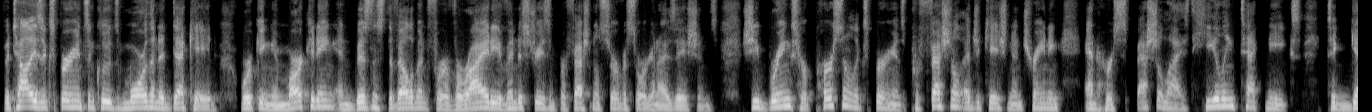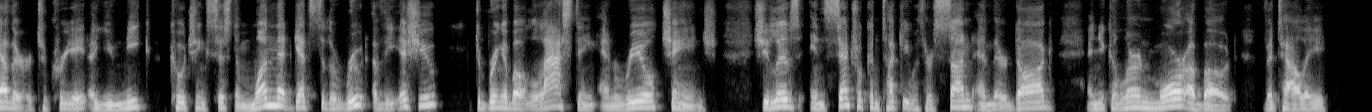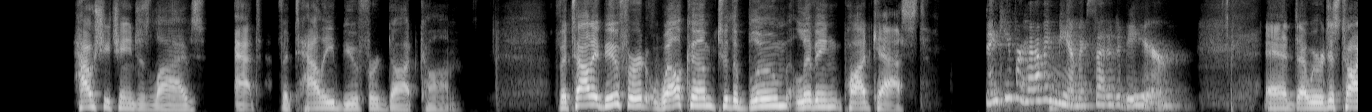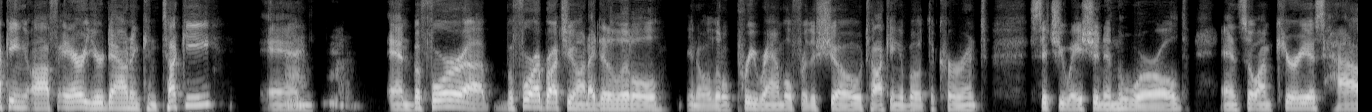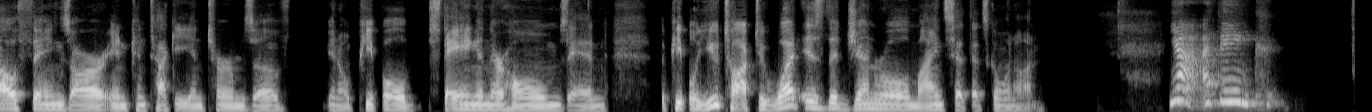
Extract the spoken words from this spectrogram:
Vitale's experience includes more than a decade working in marketing and business development for a variety of industries and professional service organizations. She brings her personal experience, professional education and training, and her specialized healing techniques together to create a unique coaching system, one that gets to the root of the issue to bring about lasting and real change. She lives in central Kentucky with her son and their dog, and you can learn more about Vitale, how she changes lives, at vitalebuford.com. Vitale Buford, welcome to the Bloom Living Podcast. Thank you for having me. I'm excited to be here. And uh, we were just talking off air. You're down in Kentucky, and and before uh, before I brought you on, I did a little you know a little pre ramble for the show, talking about the current situation in the world. And so I'm curious how things are in Kentucky in terms of you know people staying in their homes and the people you talk to what is the general mindset that's going on? Yeah i think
